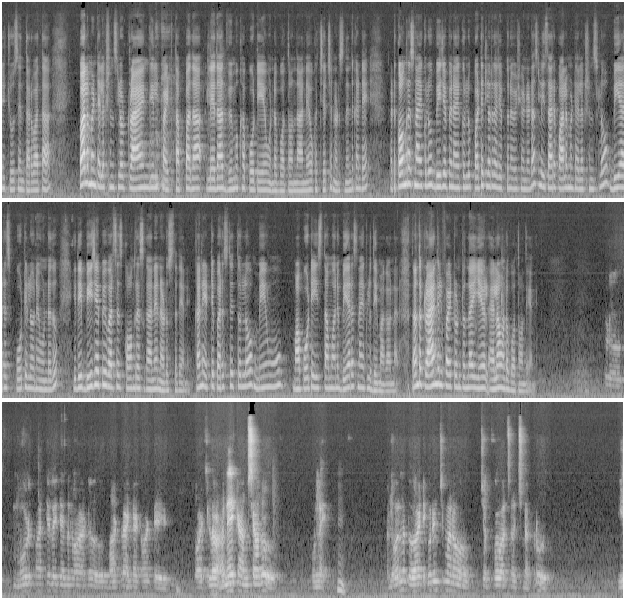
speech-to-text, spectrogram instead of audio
ఇవన్నీ చూసిన తర్వాత పార్లమెంట్ ఎలక్షన్స్లో ట్రయాంగిల్ ఫైట్ తప్పదా లేదా ద్విముఖ పోటీయే ఉండబోతోందా అనే ఒక చర్చ నడుస్తుంది. ఎందుకంటే అటు కాంగ్రెస్ నాయకులు బీజేపీ నాయకులు పర్టికులర్గా చెప్తున్న విషయం ఏంటంటే అసలు ఈసారి పార్లమెంట్ ఎలక్షన్స్లో బీఆర్ఎస్ పోటీలోనే ఉండదు. ఇది బీజేపీ వర్సెస్ కాంగ్రెస్గానే నడుస్తుంది అని. కానీ ఎట్టి పరిస్థితుల్లో మేము మా పోటీ ఇస్తాము అని బీఆర్ఎస్ నాయకులు ధీమాగా ఉన్నారు. దాంతో ట్రయాంగిల్ ఫైట్ ఉంటుందా ఎలా ఉండబోతోంది అని. ఇప్పుడు మూడు పార్టీలకు చెందిన వాళ్ళు మాట్లాడినటువంటి వాటిలో అనేక అంశాలు ఉన్నాయి. అందువల్ల వాటి గురించి మనం చెప్పుకోవాల్సి వచ్చినప్పుడు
